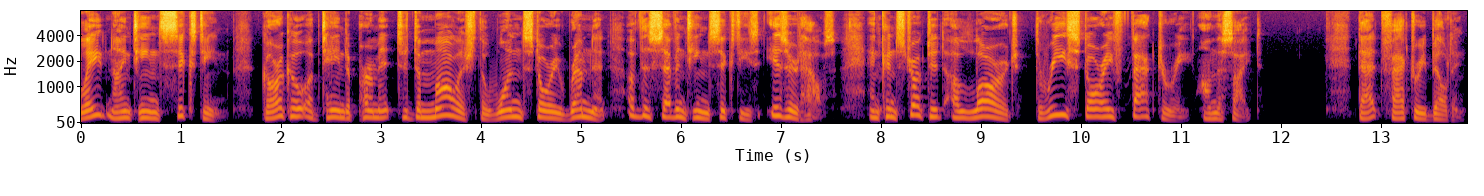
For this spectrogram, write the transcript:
late 1916, Garco obtained a permit to demolish the one story remnant of the 1760s Izard House and constructed a large three story factory on the site. That factory building,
